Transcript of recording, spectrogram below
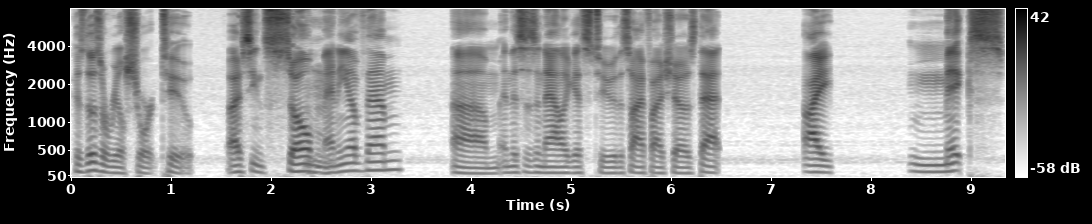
because those are real short too. I've seen so Mm-hmm. many of them, um, and this is analogous to the sci-fi shows that I mix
